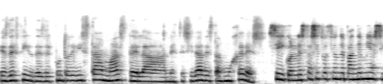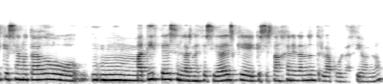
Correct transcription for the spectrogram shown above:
Es decir, desde el punto de vista más de la necesidad de estas mujeres. Sí, con esta situación de pandemia sí que se han notado matices en las necesidades que, se están generando entre la población. ¿no?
